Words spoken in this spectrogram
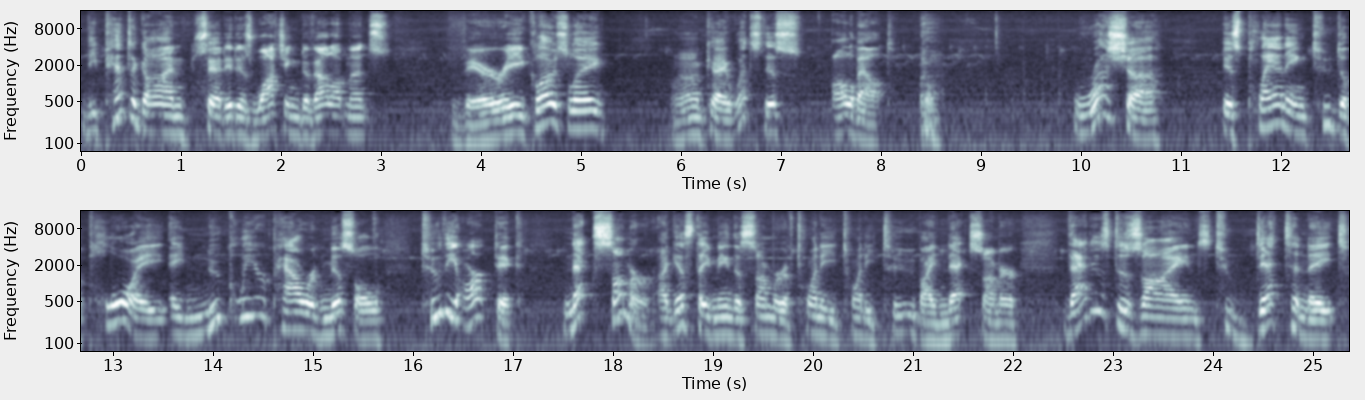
The Pentagon said it is watching developments very closely. Okay, what's this all about? Russia is planning to deploy a nuclear-powered missile to the Arctic next summer, I guess they mean the summer of 2022 by next summer, that is designed to detonate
